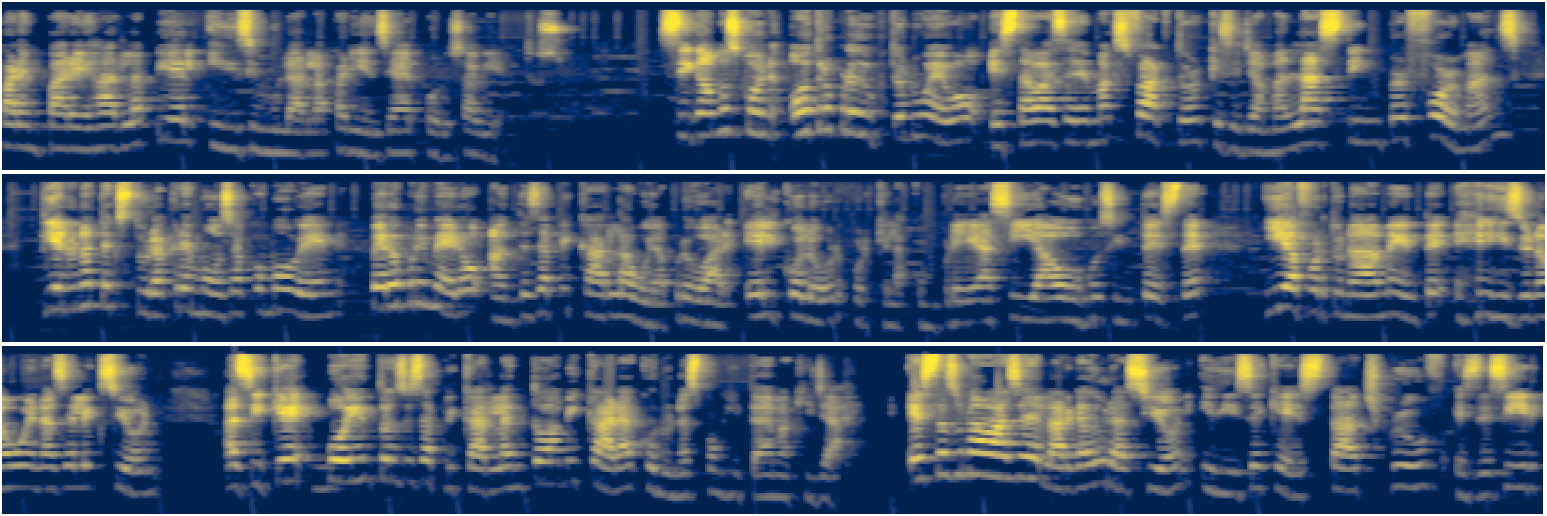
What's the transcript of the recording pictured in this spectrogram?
para emparejar la piel y disimular la apariencia de poros abiertos. Sigamos con otro producto nuevo, esta base de Max Factor que se llama Lasting Performance. Tiene una textura cremosa como ven, pero primero antes de aplicarla voy a probar el color porque la compré así a ojo sin tester y afortunadamente hice una buena selección. Así que voy entonces a aplicarla en toda mi cara con una esponjita de maquillaje. Esta es una base de larga duración y dice que es touch proof, es decir,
